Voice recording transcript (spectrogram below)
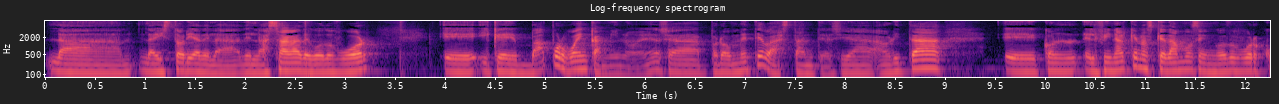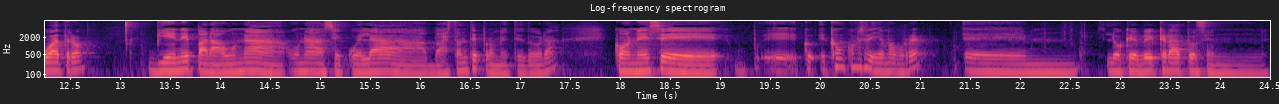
la, la historia de la, de la saga de God of War eh, y que va por buen camino, ¿eh? o sea, promete bastante. O sea, ahorita eh, con el final que nos quedamos en God of War 4 viene para una, una secuela bastante prometedora con ese... Eh, ¿cómo, ¿cómo, se le llama, Borré? Eh, lo que ve Kratos en,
